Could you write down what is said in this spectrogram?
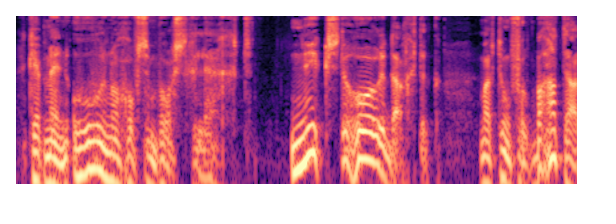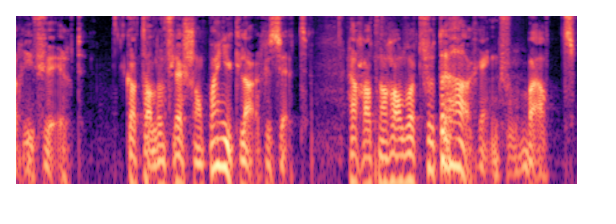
Ik heb mijn oren nog op zijn borst gelegd. Niks te horen, dacht ik. Maar toen Verbaat arriveerde... Ik had al een fles champagne klaargezet. Hij had nogal wat vertraging, Verbaat.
